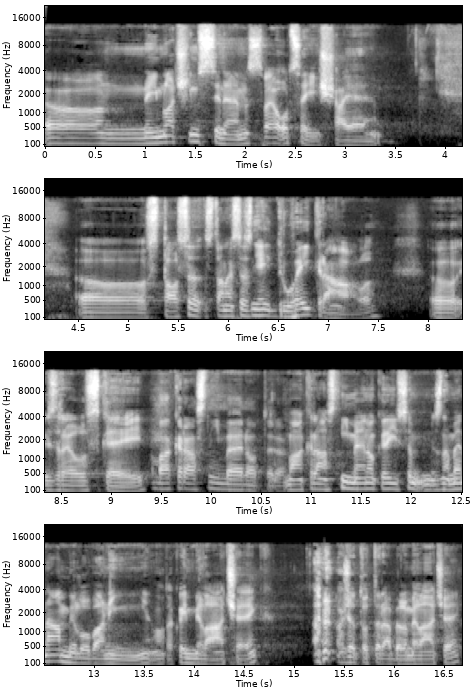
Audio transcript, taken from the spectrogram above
uh, nejmladším synem svého otce Išaje. Uh, stal se, stane se z něj druhý král uh, izraelský. Má krásný jméno teda. Má krásný jméno, který se znamená milovaný, no, takový miláček. A že to teda byl miláček.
